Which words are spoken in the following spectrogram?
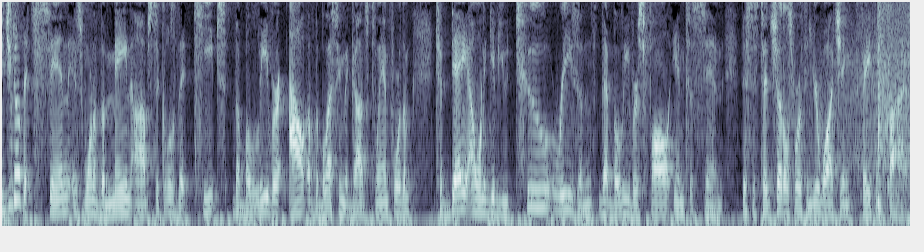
Did you know that sin is one of the main obstacles that keeps the believer out of the blessing that God's planned for them? Today, I want to give you two reasons that believers fall into sin. This is Ted Shuttlesworth, and you're watching Faith in Five.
